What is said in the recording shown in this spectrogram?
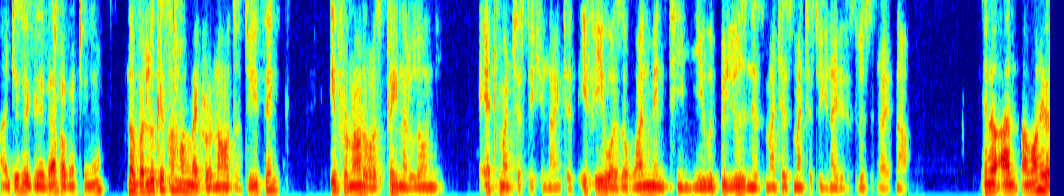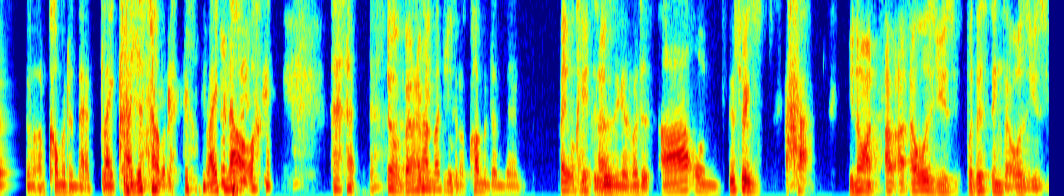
I disagree with that. But continue. No, but look at someone like Ronaldo. Do you think if Ronaldo was playing alone at Manchester United, if he was a one man team, he would be losing as much as Manchester United is losing right now? You know, I'm, I'm not even on comment on that. Like, I just know that right now, No, but I I'm mean, not just look, gonna comment on that. I, okay, It's I- losing as much as ah on this is you know what? I, I I always use for these things. I always use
